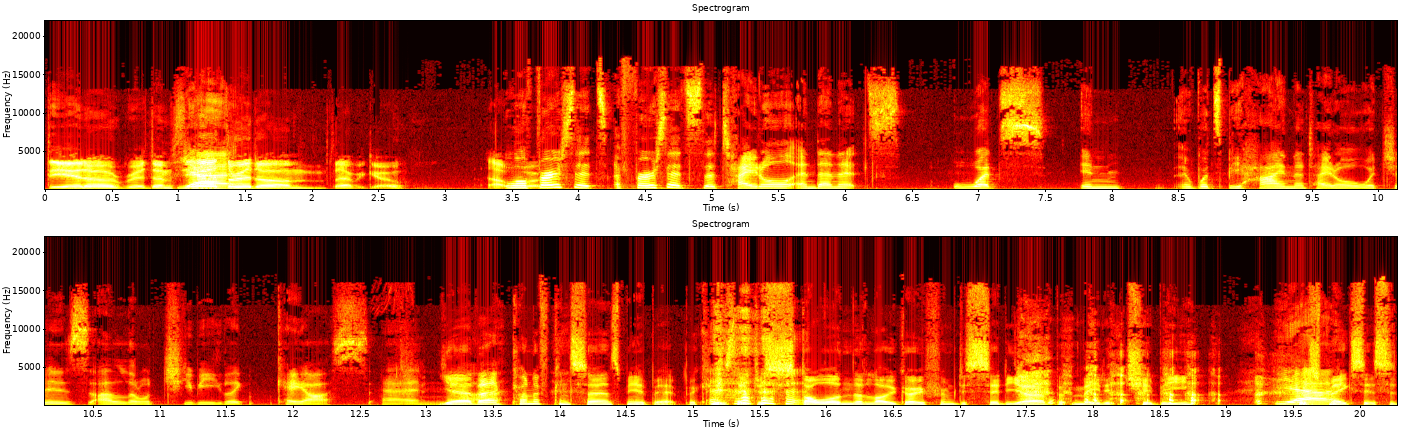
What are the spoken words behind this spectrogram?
Theater rhythm, Hmm. Yeah. theater rhythm. There we go. That Well, worked. first it's first it's the title, and then it's what's in what's behind the title, which is a little chibi like chaos and Yeah, uh, that kind of concerns me a bit because they've just stolen the logo from Dissidia but made it chibi, yeah. which makes it s-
